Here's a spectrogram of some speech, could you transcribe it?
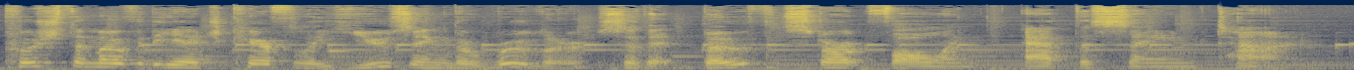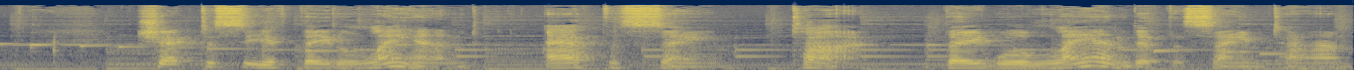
push them over the edge carefully using the ruler so that both start falling at the same time. Check to see if they land at the same time. They will land at the same time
